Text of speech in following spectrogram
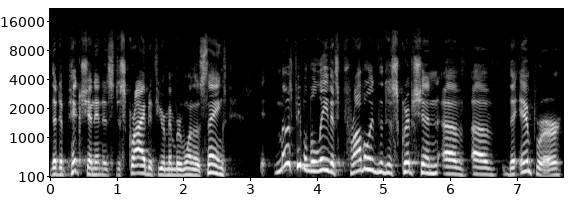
the depiction, and it's described, if you remember one of those things, most people believe it's probably the description of, of the emperor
